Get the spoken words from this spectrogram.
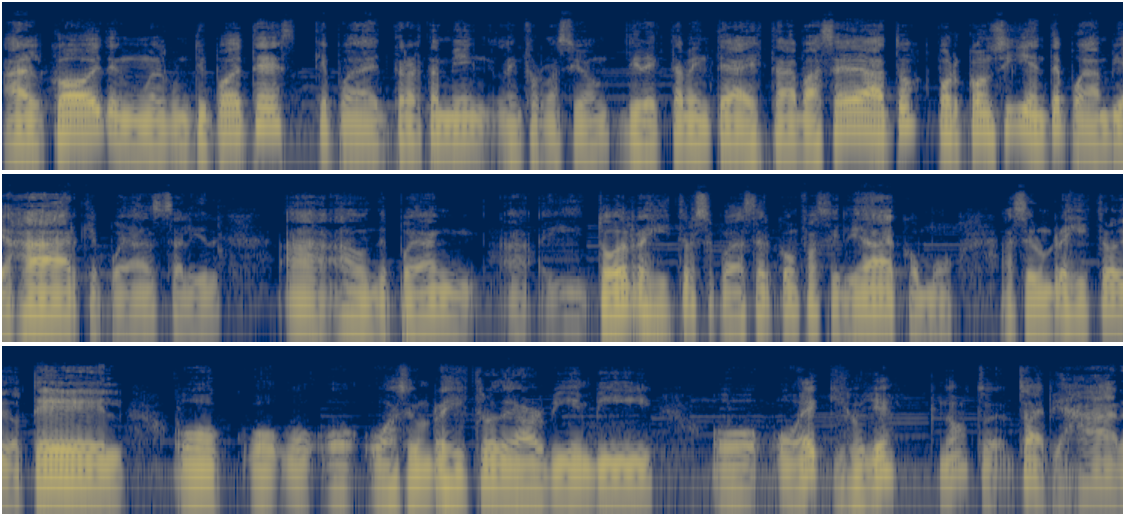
al COVID en algún tipo de test, que pueda entrar también la información directamente a esta base de datos, por consiguiente puedan viajar, que puedan salir a, donde puedan, y todo el registro se puede hacer con facilidad, como hacer un registro de hotel o, hacer un registro de Airbnb o, X o Y. ¿no? ¿Sabes? Viajar,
